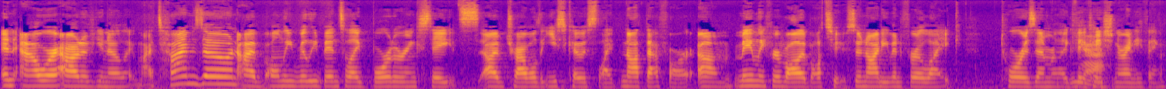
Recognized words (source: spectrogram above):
an hour out of you know like my time zone. I've only really been to like bordering states. I've traveled the east coast like not that far um mainly for volleyball too. So not even for like tourism or like Yeah. vacation or anything.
